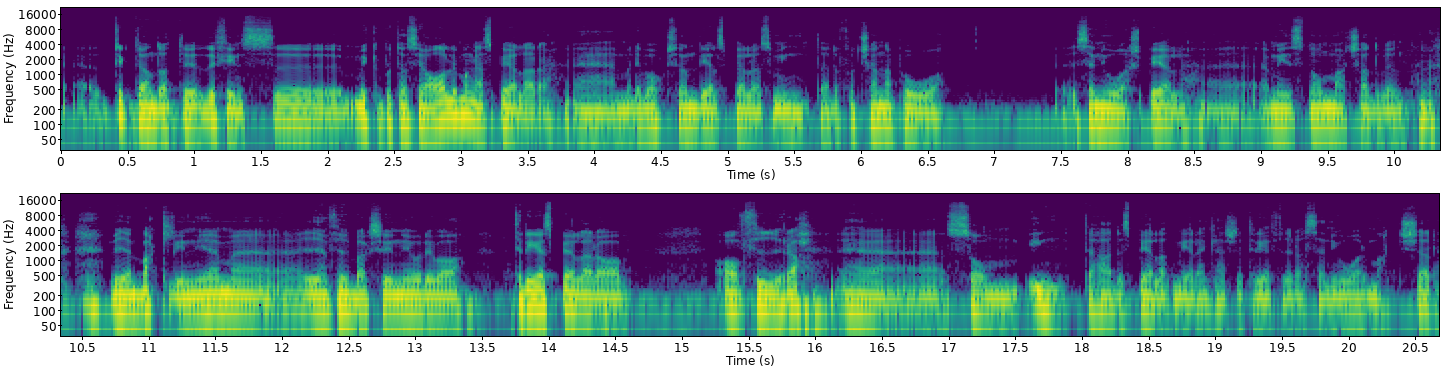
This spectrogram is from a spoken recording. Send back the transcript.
eh, tyckte jag ändå att det, det finns eh, mycket potential i många spelare. Men det var också en del spelare som inte hade fått känna på seniorspel. Jag minns någon match hade vi en, vi en backlinje med, i en fyrbackslinje och det var tre spelare av, av fyra eh, som inte hade spelat mer än kanske tre, fyra seniormatcher.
